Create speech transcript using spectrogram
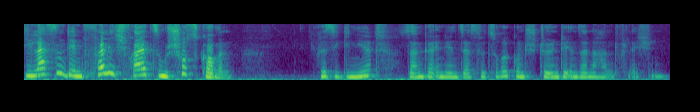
Die lassen den völlig frei zum Schuss kommen. Resigniert sank er in den Sessel zurück und stöhnte in seine Handflächen.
